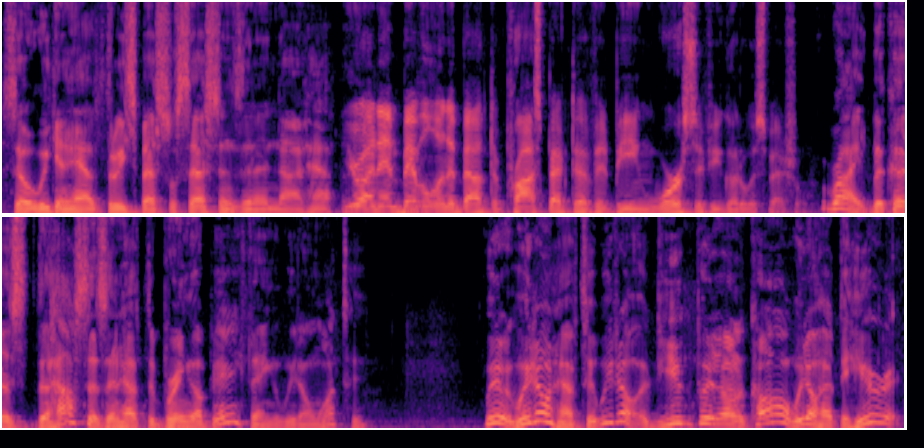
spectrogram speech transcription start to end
So we can have three special sessions and it not happen. You're ambivalent about the prospect of it being worse if you go to a special. Right, because the House doesn't have to bring up anything if we don't want to. We, we don't have to. We don't. You can put it on a call. We don't have to hear it.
